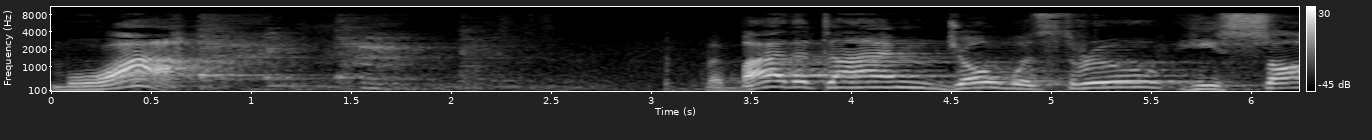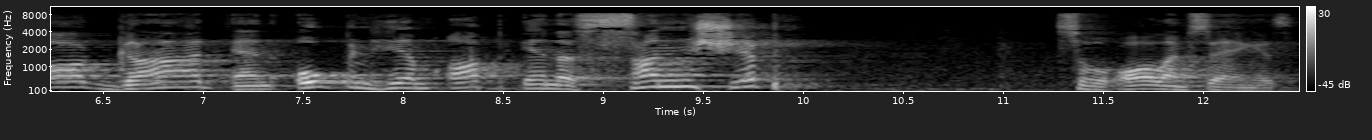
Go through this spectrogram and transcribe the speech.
Moi. But by the time Job was through, he saw God and opened him up in a sonship. So all I'm saying is,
